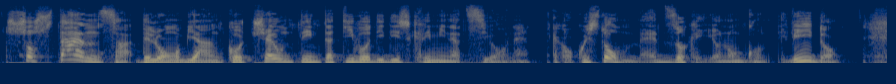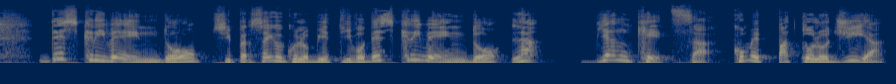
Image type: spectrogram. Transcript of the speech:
sostanza dell'uomo bianco c'è un tentativo di discriminazione. Ecco, questo è un mezzo che io non condivido. Descrivendo, si persegue quell'obiettivo, descrivendo la bianchezza come patologia.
